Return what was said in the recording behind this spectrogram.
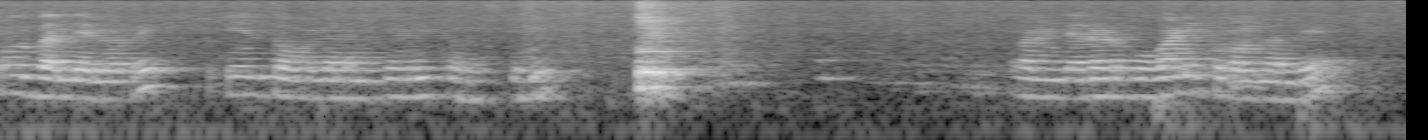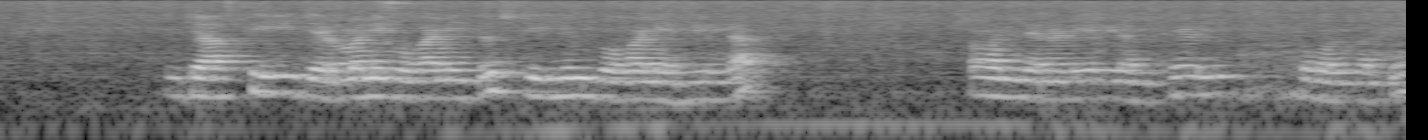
ಹೋಗಿ ಬಂದೆ ನೋಡ್ರಿ? ಏನು ತೊಗೊಂಡೆ ಅಂತೇಳಿ ತೋರಿಸ್ತೀನಿ. ಒಂದೆರಡು ಬೊಗಾಣಿ ತೊಗೊಂಡು ಬಂದೆ. ಜಾಸ್ತಿ ಜರ್ಮನಿ ಬೊಗಾಣಿ ಇದ್ದು ಸ್ಟೀಲಿನ ಬೊಗಾಣಿ ಇರಲಿಲ್ಲ. ಒಂದೆರಡು ಇರಲಿ ಅಂಥೇಳಿ ತೊಗೊಂಡು ಬಂದೆ.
